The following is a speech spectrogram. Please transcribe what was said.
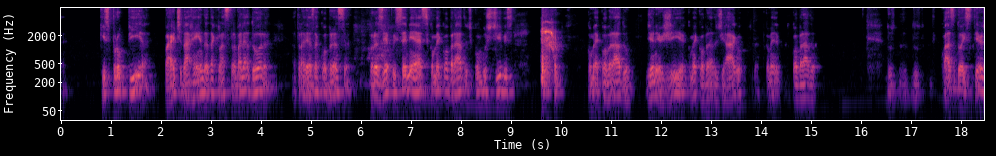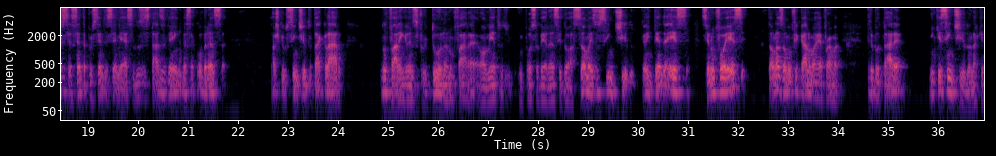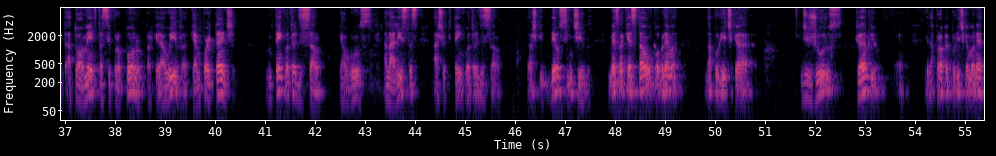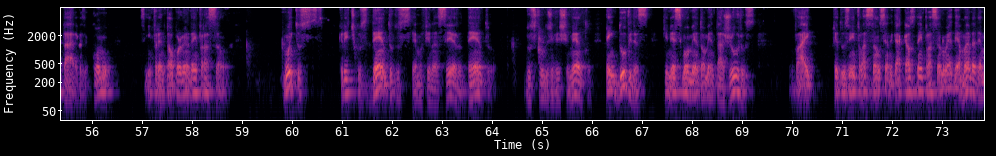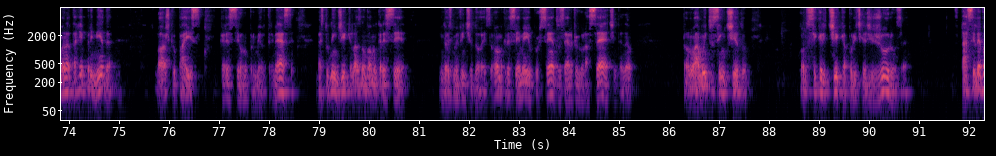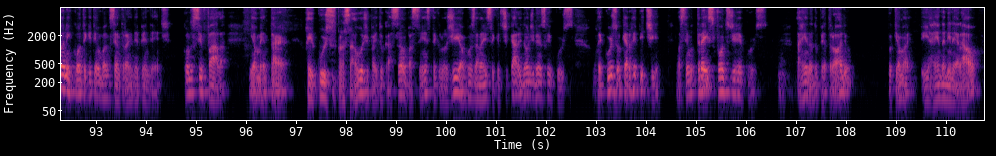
né, que expropria parte da renda da classe trabalhadora através da cobrança por exemplo, ICMS, como é cobrado de combustíveis, como é cobrado de energia, como é cobrado de água, como é cobrado do, do, quase dois terços, 60% do ICMS dos estados vem dessa cobrança. Acho que o sentido está claro. Não fala em grandes fortunas, não fala aumento de imposto sobre herança e doação, mas o sentido que eu entendo é esse. Se não for esse, então nós vamos ficar numa reforma tributária em que sentido? Na que atualmente está se propondo para criar o IVA, que é importante, não tem contradição, e alguns analistas acham que tem contradição. Então, acho que deu sentido. Mesma questão, o problema da política de juros, câmbio né, e da própria política monetária, quer dizer, como enfrentar o problema da inflação. Muitos críticos dentro do sistema financeiro, dentro dos fundos de investimento, têm dúvidas que nesse momento aumentar juros vai reduzir a inflação, sendo que a causa da inflação não é a demanda, a demanda está reprimida. Lógico que o país cresceu no primeiro trimestre, mas tudo indica que nós não vamos crescer em 2022. Vamos crescer meio por cento, 0,7, entendeu? Então não há muito sentido quando se critica a política de juros, né? Está se levando em conta que tem um Banco Central independente. Quando se fala em aumentar recursos para a saúde, para a educação, para a ciência tecnologia, alguns analistas criticaram de onde vem os recursos. O recurso, eu quero repetir, nós temos três fontes de recursos. A renda do petróleo, porque é uma, e a renda mineral,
